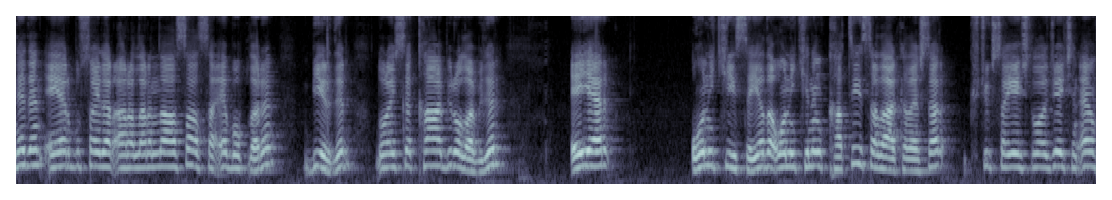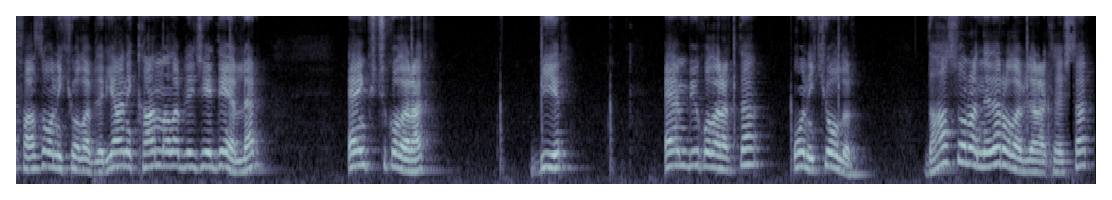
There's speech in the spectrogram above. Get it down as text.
Neden? Eğer bu sayılar aralarında asalsa EBOB'ları 1'dir. Dolayısıyla K 1 olabilir. Eğer 12 ise ya da 12'nin katıysa da arkadaşlar küçük sayı eşit olacağı için en fazla 12 olabilir. Yani K'nın alabileceği değerler en küçük olarak 1, en büyük olarak da 12 olur. Daha sonra neler olabilir arkadaşlar?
